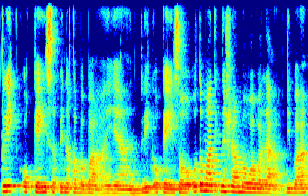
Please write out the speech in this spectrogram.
click OK sa pinakababa. Ayan, click OK. So, automatic na siya mawawala, 'di ba?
